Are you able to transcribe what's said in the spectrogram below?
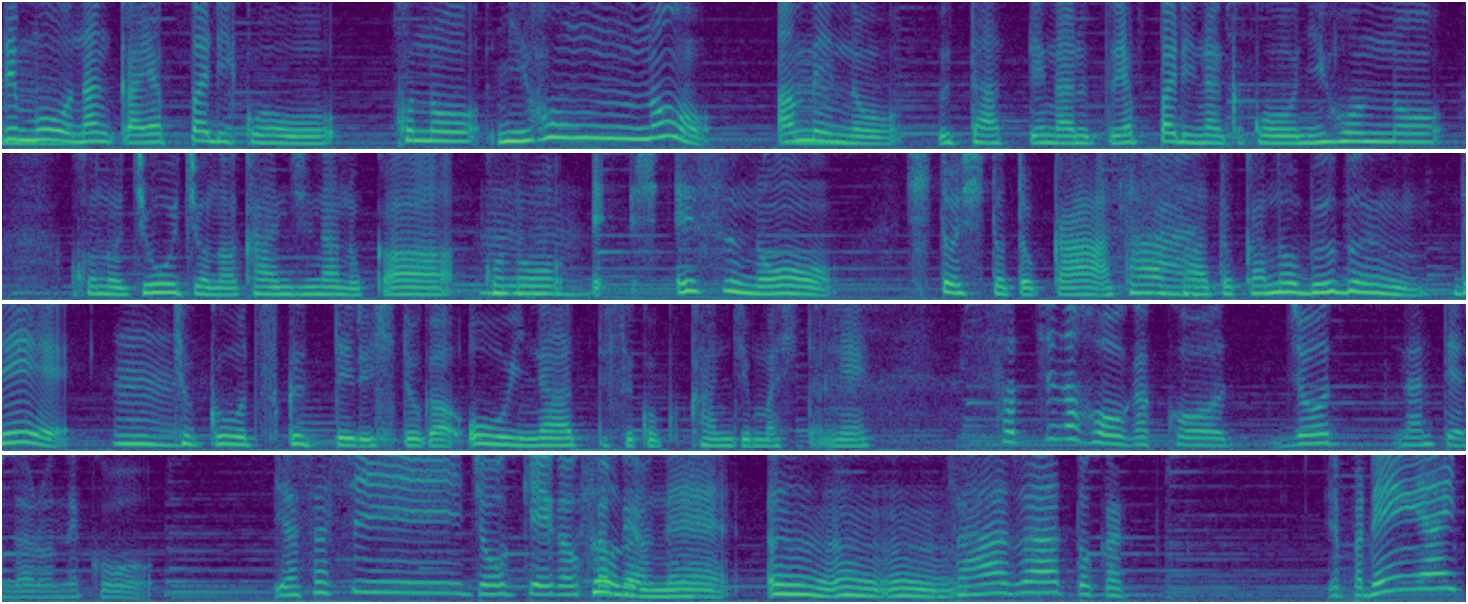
でもなんかやっぱりこうこの日本の雨の歌ってなるとやっぱりなんかこう日本のこの情緒な感じなのか、この S のしとしととかさあさあとかの部分で曲を作ってる人が多いなってすごく感じましたね。そっちの方がこう情なんて言うんだろうねこう優しい情景が浮かぶよね。うんうんうん。ザーザーとかやっぱ恋愛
